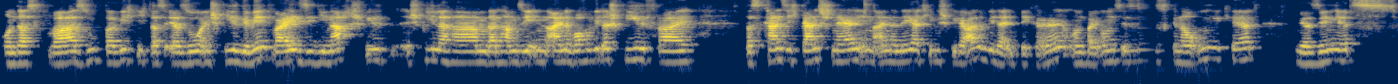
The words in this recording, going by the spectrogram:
Und das war super wichtig, dass er so ein Spiel gewinnt, weil sie die Nachtspiele haben. Dann haben sie in einer Woche wieder spielfrei. Das kann sich ganz schnell in eine negative Spirale wieder entwickeln. Und bei uns ist es genau umgekehrt. Wir sind jetzt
